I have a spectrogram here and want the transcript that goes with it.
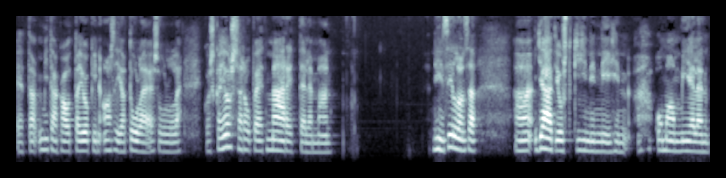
että mitä kautta jokin asia tulee sulle, koska jos sä rupeat määrittelemään, niin silloin sä jäät just kiinni niihin oman mielen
